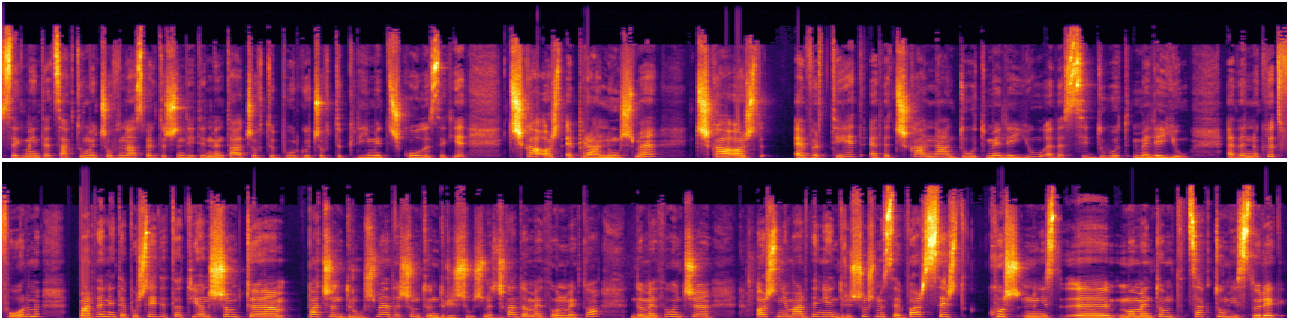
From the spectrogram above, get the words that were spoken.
segmente të caktuara, qoftë në aspekt të shëndetit mental, qoftë të burgut, qoftë të krimit, të shkollës e tjera, çka është e pranueshme, çka është e vërtetë edhe çka na duhet me leju edhe si duhet me leju. Edhe në këtë formë, marrëdhëniet e pushtetit thotë janë shumë të paqëndrushme dhe shumë të ndryshushme. Çka do me thonë me këto? Do me thonë që është një marrëdhënie e ndryshushme se varësisht kush në një e, momentum të caktum historik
